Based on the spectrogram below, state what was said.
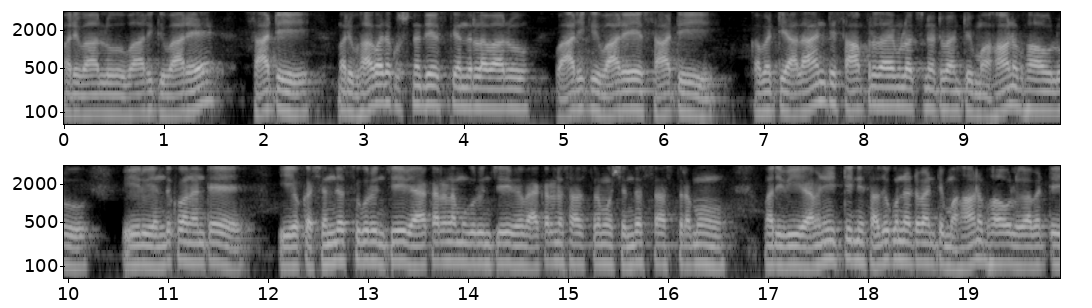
మరి వాళ్ళు వారికి వారే సాటి. మరి భాగవత కృష్ణదేశ్ కేంద్రాల వారు వారికి వారే సాటి. కాబట్టి అలాంటి సాంప్రదాయంలో వచ్చినటువంటి మహానుభావులు వీరు ఎందుకోనంటే ఈ యొక్క ఛందస్సు గురించి వ్యాకరణం గురించి వ్యాకరణ శాస్త్రము ఛందస్సు శాస్త్రము మరి ఇవి అన్నిటిని చదువుకున్నటువంటి మహానుభావులు కాబట్టి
